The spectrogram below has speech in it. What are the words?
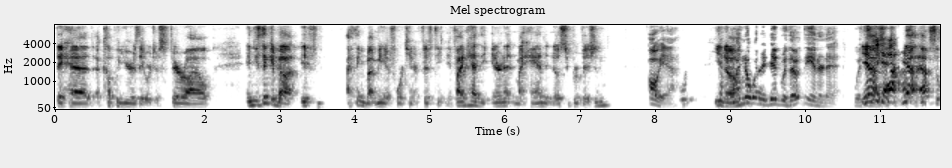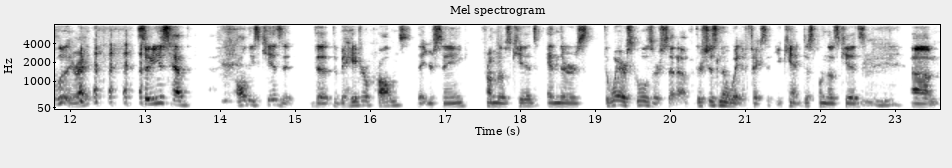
they had a couple years they were just sterile. And you think about if I think about me at 14 or 15, if I'd had the internet in my hand and no supervision, Oh yeah, you know, I know what I did without the internet. With yeah, Yeah. yeah, absolutely, right. so you just have all these kids that the the behavioral problems that you're seeing from those kids, and there's the way our schools are set up. There's just no way to fix it. You can't discipline those kids. Mhm. Um,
